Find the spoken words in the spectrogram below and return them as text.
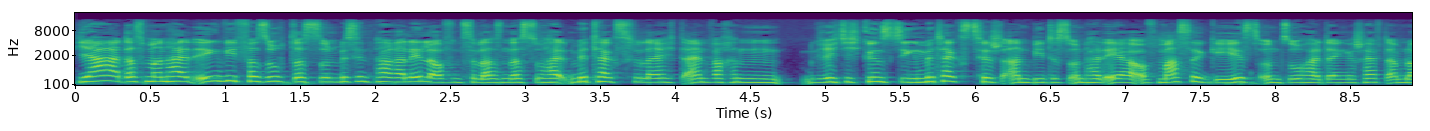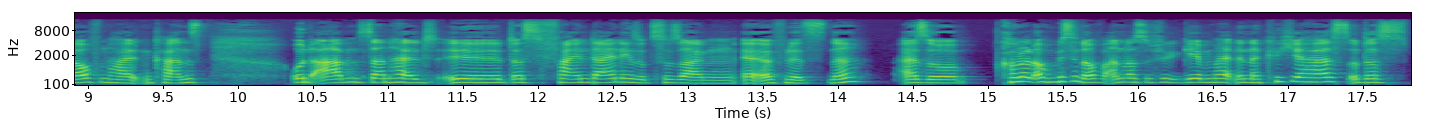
Ja, dass man halt irgendwie versucht, das so ein bisschen parallel laufen zu lassen, dass du halt mittags vielleicht einfach einen richtig günstigen Mittagstisch anbietest und halt eher auf Masse gehst und so halt dein Geschäft am Laufen halten kannst und abends dann halt äh, das Fine Dining sozusagen eröffnest, ne? Also kommt halt auch ein bisschen darauf an, was du für Gegebenheiten in der Küche hast und das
